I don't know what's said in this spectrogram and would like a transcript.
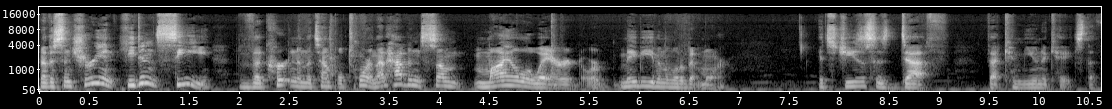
Now, the centurion, he didn't see the curtain in the temple torn. That happened some mile away, or, or maybe even a little bit more. It's Jesus' death that communicates that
